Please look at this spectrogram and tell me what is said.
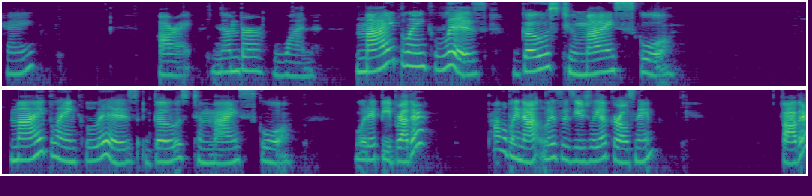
Okay. All right, number one. My blank Liz goes to my school. My blank Liz goes to my school. Would it be brother? Probably not. Liz is usually a girl's name. Father?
